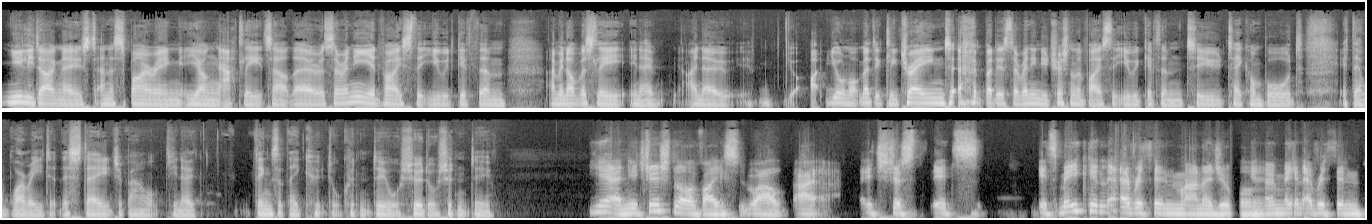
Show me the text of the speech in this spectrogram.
newly diagnosed and aspiring young athletes out there, is there any advice that you would give them? I mean, obviously, you know, I know you're not medically trained, but is there any nutritional advice that you would give them to take on board if they're worried at this stage about, you know, things that they could or couldn't do or should or shouldn't do? Yeah, nutritional advice. Well, I, it's just it's it's making everything manageable. You know, making everything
